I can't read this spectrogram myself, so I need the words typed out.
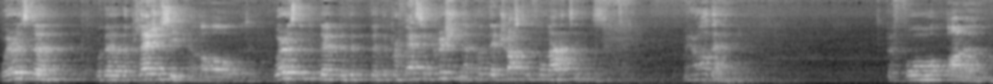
Where is the, the, the pleasure seeker of old? Where is the, the, the, the, the professing Christian that put their trust in formalities? Where are they? Before honour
